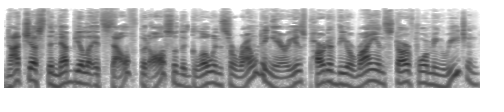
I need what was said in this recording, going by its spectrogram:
not just the nebula itself, but also the glow in surrounding areas, part of the Orion star forming region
